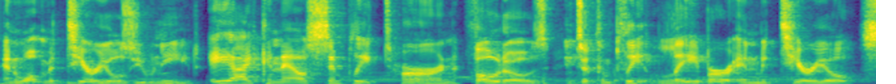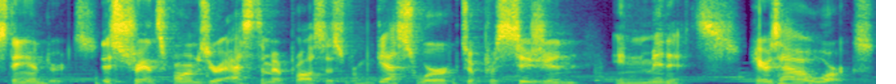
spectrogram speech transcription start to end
and what materials you need? AI can now simply turn photos into complete labor and material standards. This transforms your estimate process from guesswork to precision in minutes. Here's how it works.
